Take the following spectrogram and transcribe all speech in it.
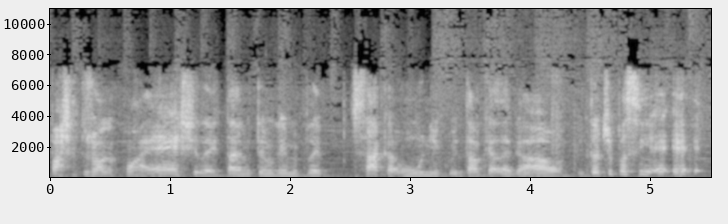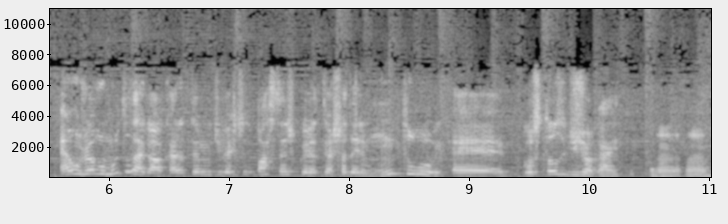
Parte que tu joga com a Ashley e tal, e tem um gameplay, saca, único e tal, que é legal. Então, tipo assim, é, é, é um jogo muito legal, cara. Eu tenho me divertido bastante com ele. Eu tenho achado ele muito é, gostoso de jogar, então. Uhum.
